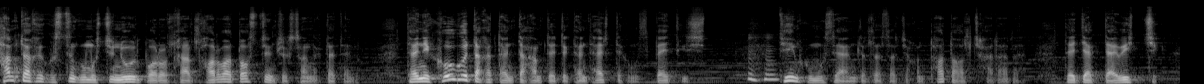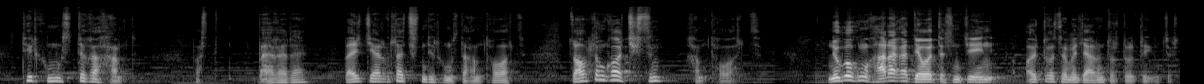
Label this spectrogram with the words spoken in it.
хамт байхыг хүссэн хүмүүс чинь нүүр буруулахаар л хорвоо дууссан юм шиг санагдаад байна. Таныг хөөгөөд байхад тантай хамт байдаг танд хайртай хүмүүс байдаг шин. Тийм хүмүүсийн амьдралаасаа жоохон тод олж хараарай. Тэгэд яг Давид чиг тэр хүмүүстэйгээ хамт бас байгаарай. Барьж яргалаач гэсэн тэр хүмүүстэй хамт хуваалц. Зовлонгоо ч гэсэн хамт хуваалц. Нөгөө хүн хараагаад яваад байсан чинь энэ 2 дугаар Самуэлийн 14 дугаар дэх юм чинь.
